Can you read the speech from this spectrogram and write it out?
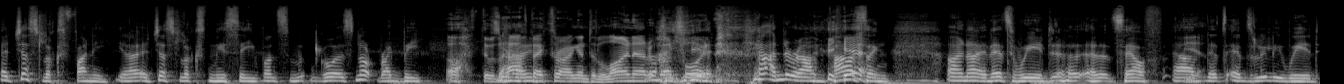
It just looks funny, you know. It just looks messy. Once it's not rugby. oh, there was a you know. halfback throwing into the line out at one point. yeah, underarm passing. I know that's weird in, in itself. Um. That's absolutely weird.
